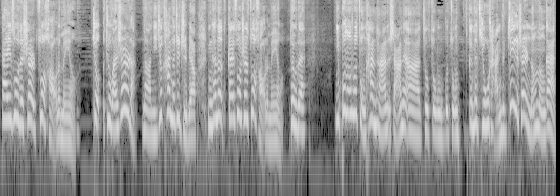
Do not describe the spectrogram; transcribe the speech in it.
该做的事儿做好了没有，就就完事儿了。那你就看他这指标，你看他该做事儿做好了没有，对不对？你不能说总看他啥呢啊，总总总跟他纠缠，说这个事儿你能不能干，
